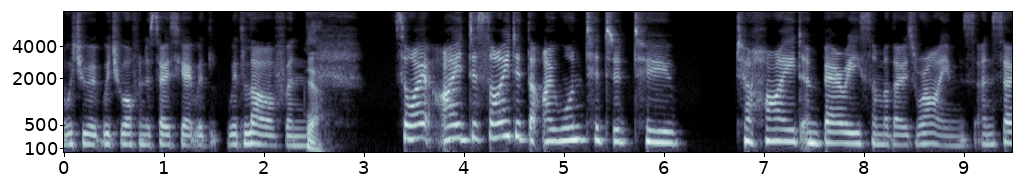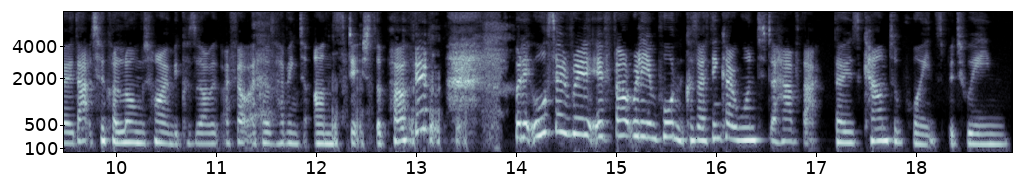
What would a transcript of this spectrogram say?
which you which you often associate with with love and yeah. so i i decided that i wanted to to to hide and bury some of those rhymes. And so that took a long time because I, was, I felt like I was having to unstitch the poem. but it also really, it felt really important because I think I wanted to have that, those counterpoints between,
